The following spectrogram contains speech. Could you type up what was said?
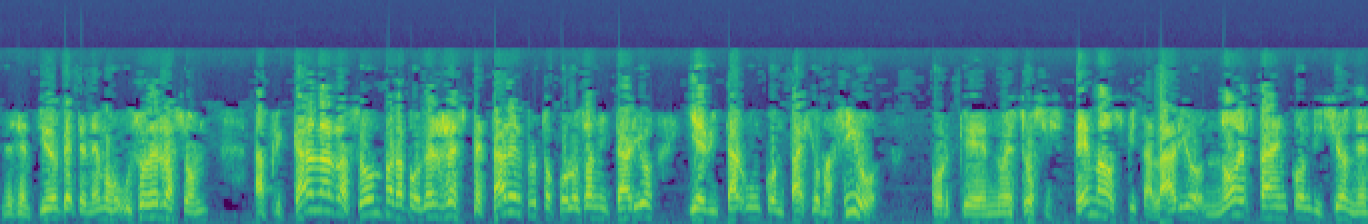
en el sentido que tenemos uso de razón, aplicar la razón para poder respetar el protocolo sanitario y evitar un contagio masivo porque nuestro sistema hospitalario no está en condiciones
